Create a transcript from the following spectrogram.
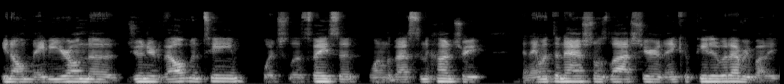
You know, maybe you're on the junior development team, which let's face it, one of the best in the country, and they went to nationals last year and they competed with everybody.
